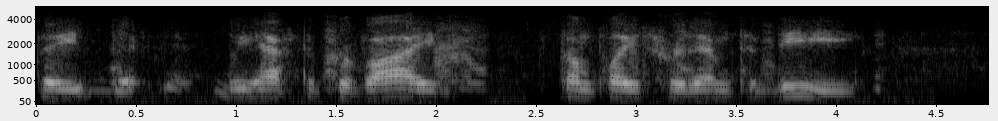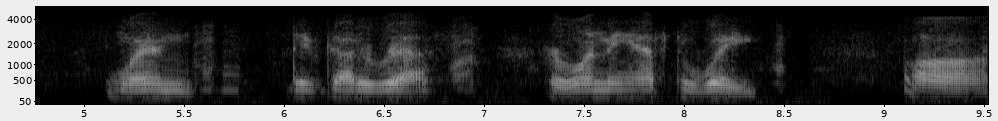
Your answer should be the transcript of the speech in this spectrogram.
They, they we have to provide some place for them to be when they've got to rest or when they have to wait. Uh,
